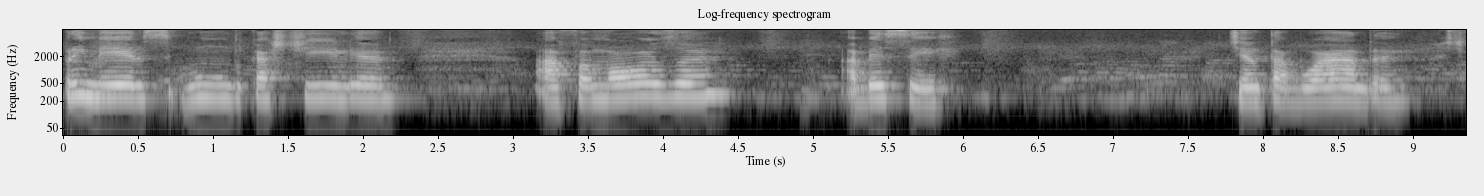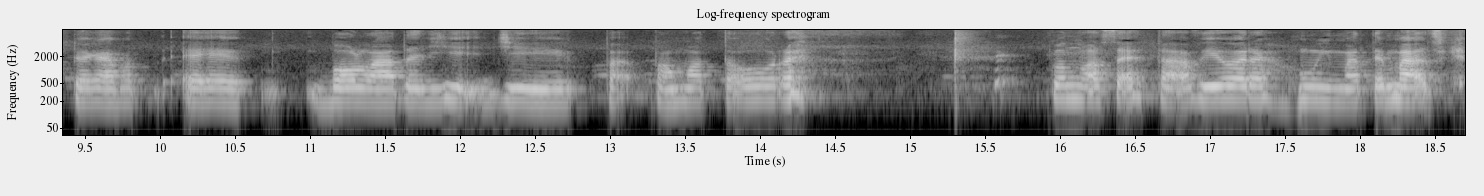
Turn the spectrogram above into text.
primeiro, segundo, Castilha, a famosa ABC. Tinha tabuada, a gente pegava é, bolada de, de palmatória. quando não acertava eu era ruim em matemática.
